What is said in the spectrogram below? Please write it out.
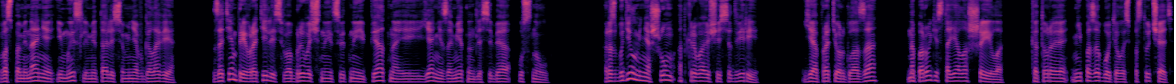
Воспоминания и мысли метались у меня в голове, затем превратились в обрывочные цветные пятна, и я незаметно для себя уснул. Разбудил меня шум открывающейся двери. Я протер глаза, на пороге стояла Шейла, которая не позаботилась постучать.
